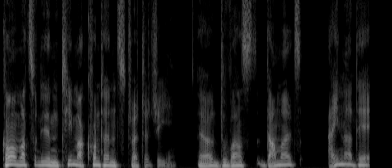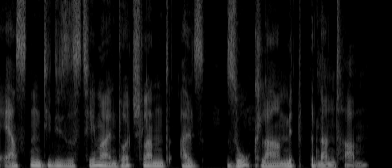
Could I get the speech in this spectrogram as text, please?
Kommen wir mal zu dem Thema Content Strategy. Ja, du warst damals einer der ersten, die dieses Thema in Deutschland als so klar mitbenannt haben.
